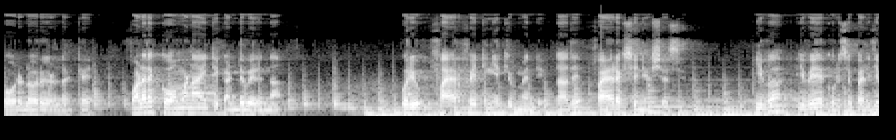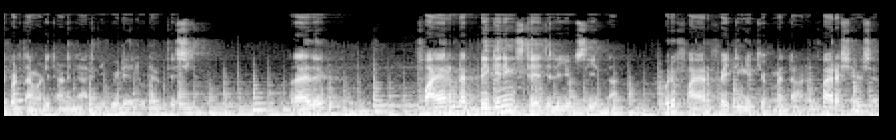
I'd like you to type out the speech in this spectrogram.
കോറിഡോറുകളിലൊക്കെ വളരെ കോമൺ ആയിട്ട് കണ്ടുവരുന്ന ഒരു ഫയർ ഫൈറ്റിംഗ് എക്യുപ്മെന്റ് അതായത് ഫയർ എക്സ്റ്റിന്യൂഷേഴ്സ് ഇവ ഇവയെക്കുറിച്ച് പരിചയപ്പെടുത്താൻ വേണ്ടിയിട്ടാണ് ഞാൻ ഈ വീഡിയോയിലൂടെ ഉദ്ദേശിക്കുന്നത്. അതായത് ഫയറിന്റെ ബിഗിനിങ് സ്റ്റേജിൽ യൂസ് ചെയ്യുന്ന ഒരു ഫയർ ഫൈറ്റിംഗ് എക്യുപ്മെന്റ് ആണ് ഫയർ എക്സ്റ്റിംഗ്വിഷർ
